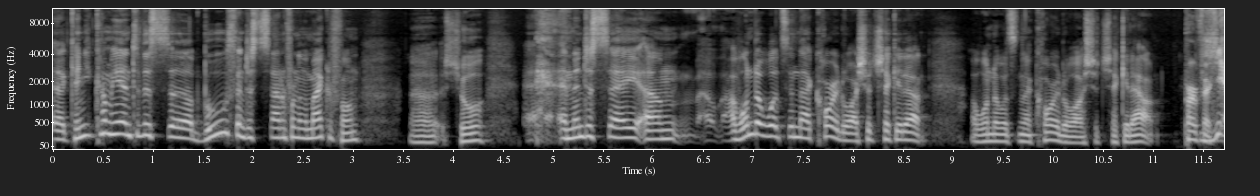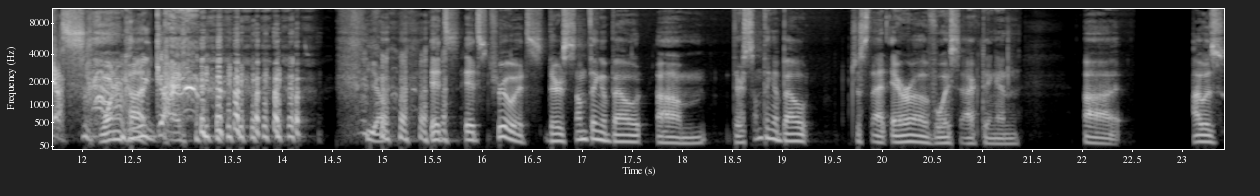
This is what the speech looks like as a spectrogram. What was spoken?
uh, can you come here into this uh, booth and just stand in front of the microphone? Uh, sure. And then just say, um, I wonder what's in that corridor. I should check it out. I wonder what's in that corridor. I should check it out. Perfect. Yes, One cut. we got it. yeah it's it's true it's there's something about um there's something about just that era of voice acting and uh i was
